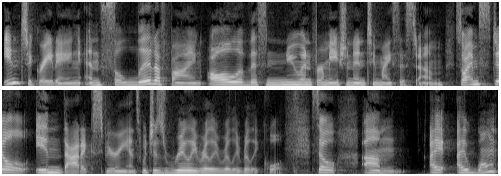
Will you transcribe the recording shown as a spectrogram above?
integrating and solidifying all of this new information into my system. So I'm still in that experience, which is really, really, really, really cool. So um, I I won't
